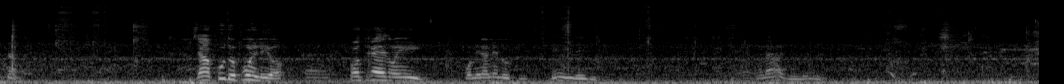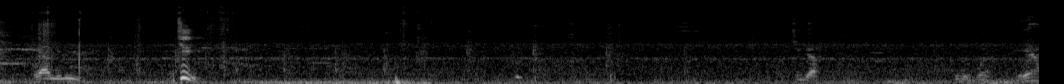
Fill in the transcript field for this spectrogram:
temps. J'ai un coup de poing, Léo. Contraire, on est. Pour me l'année l'office. Dis-moi, Léo. On a dit, Léo. Et Amélie. Ti. Tiga. Yeah.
